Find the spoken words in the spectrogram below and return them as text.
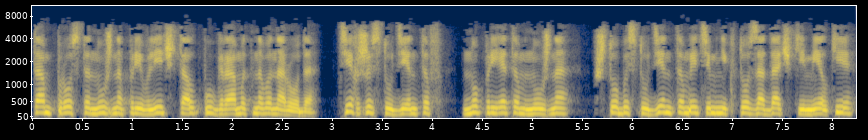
там просто нужно привлечь толпу грамотного народа, тех же студентов, но при этом нужно, чтобы студентам этим никто задачки мелкие,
